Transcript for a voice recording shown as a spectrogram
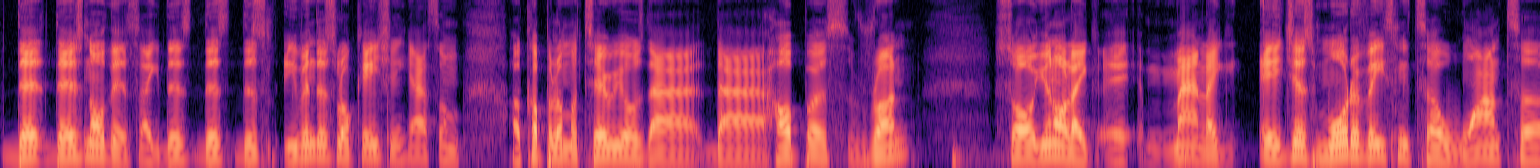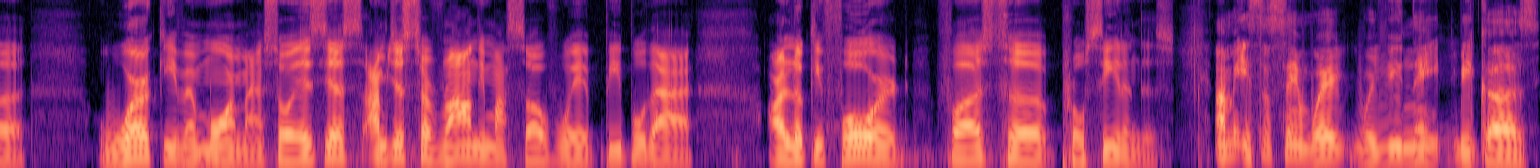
there, there's no this like this this this even this location. He has some a couple of materials that that help us run. So you know, like it, man, like it just motivates me to want to work even more, man. So it's just I'm just surrounding myself with people that are looking forward for us to proceed in this. I mean it's the same way with you, Nate, because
